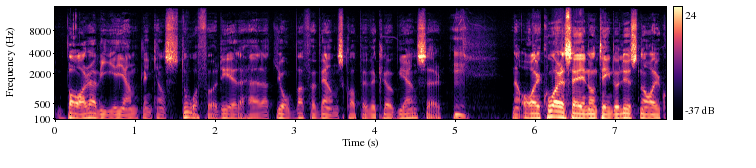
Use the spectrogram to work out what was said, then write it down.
bara vi egentligen kan stå för, det är det här att jobba för vänskap över klubbgränser. Mm. När aik säger någonting, då lyssnar aik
